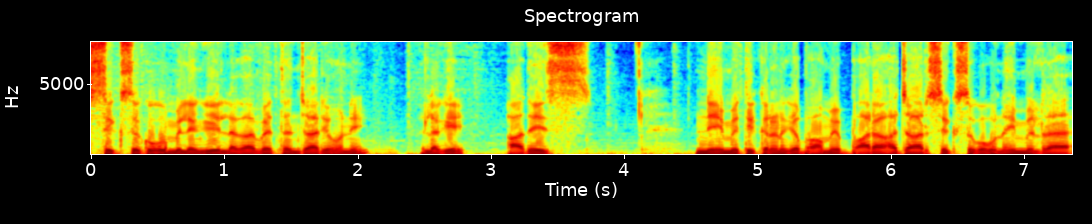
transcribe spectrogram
शिक्षकों को मिलेंगे लगा वेतन जारी होने लगे आदेश। नियमितीकरण के भाव में बारह हज़ार शिक्षकों को नहीं मिल रहा है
